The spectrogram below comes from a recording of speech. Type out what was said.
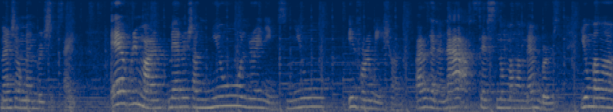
meron siyang membership site. Every month, meron siyang new learnings, new information. Parang gano'n, na-access ng mga members yung mga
